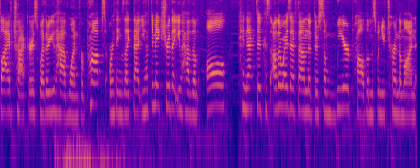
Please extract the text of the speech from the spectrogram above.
Vive trackers, whether you have one for props or things like that, you have to make sure that you have them all connected because otherwise I found that there's some weird problems when you turn them on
